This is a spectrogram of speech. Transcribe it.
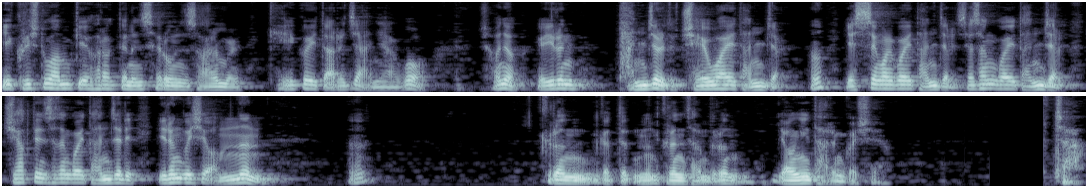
이 그리스도와 함께 허락되는 새로운 삶을 계획에 따르지 아니하고 전혀 이런 단절, 죄와의 단절, 어? 옛 생활과의 단절, 세상과의 단절, 죄악된 세상과의 단절이 이런 것이 없는 어? 그런 것들은 그런 사람들은 영이 다른 것이에요. 자,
